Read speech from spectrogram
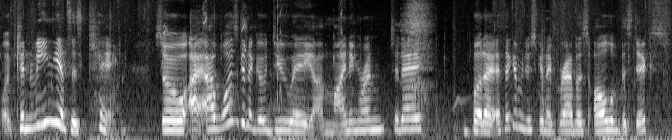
Well, convenience is king. So I, I was going to go do a, a, mining run today, but I, I think I'm just going to grab us all of the sticks.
